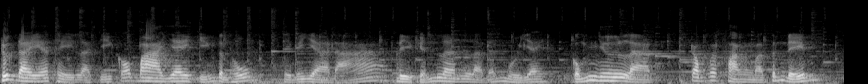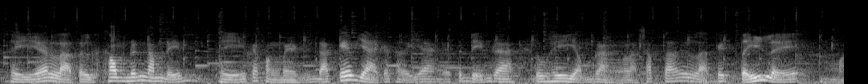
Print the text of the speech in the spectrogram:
trước đây thì là chỉ có 3 giây chuyển tình huống thì bây giờ đã điều chỉnh lên là đến 10 giây. Cũng như là trong cái phần mà tính điểm thì là từ 0 đến 5 điểm thì cái phần mềm cũng đã kéo dài cái thời gian để tính điểm ra. Tôi hy vọng rằng là sắp tới là cái tỷ lệ mà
